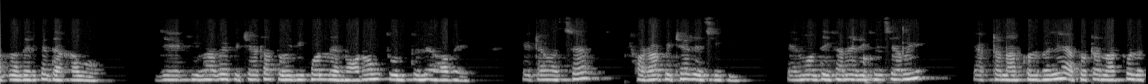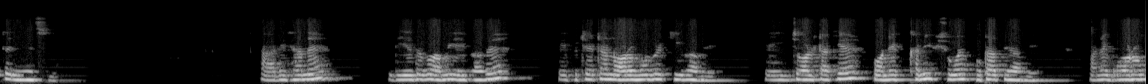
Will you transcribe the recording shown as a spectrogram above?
আপনাদেরকে দেখাবো যে কীভাবে পিঠেটা তৈরি করলে নরম তুলতুলে হবে। এটা হচ্ছে ছড়া পিঠের রেসিপি। এর মধ্যে এখানে রেখেছি আমি একটা নারকেল ভেঙে এতটা নারকেল এতে নিয়েছি। আর এখানে দিয়ে দেবো আমি এইভাবে এই পিঠেটা নরম হবে কীভাবে? এই জলটাকে অনেকখানি সময় ফোটাতে হবে। মানে গরম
